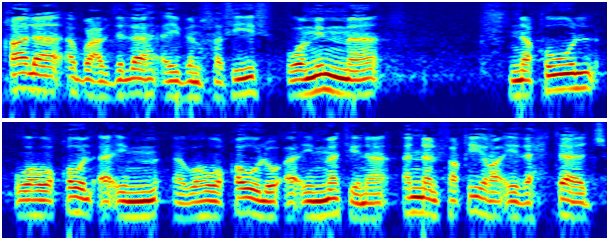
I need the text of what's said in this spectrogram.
قال أبو عبد الله أي بن خفيف ومما نقول وهو قول أئم وهو قول أئمتنا أن الفقير إذا احتاج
